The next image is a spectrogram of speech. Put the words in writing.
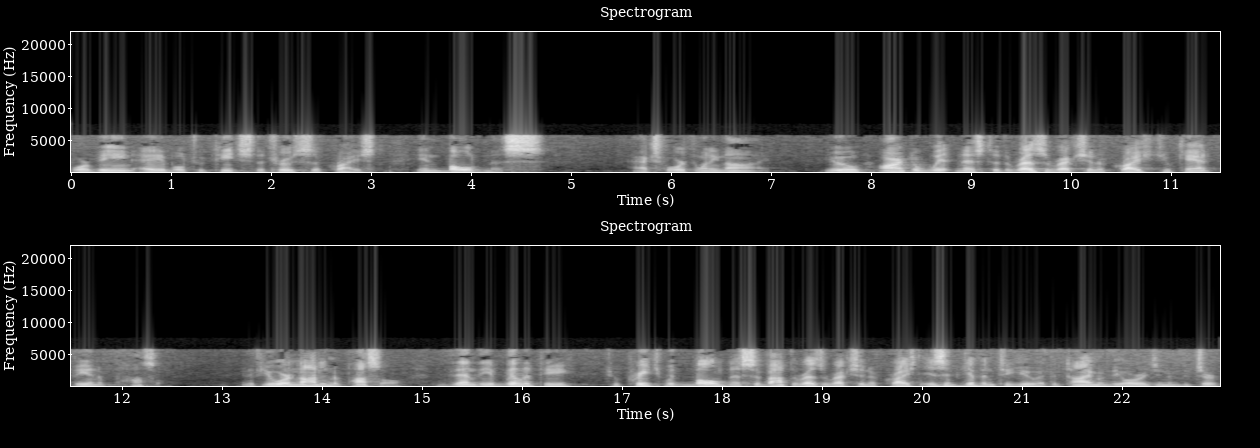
for being able to teach the truths of Christ in boldness. Acts 4:29. You aren't a witness to the resurrection of Christ, you can't be an apostle. And if you are not an apostle, then the ability to preach with boldness about the resurrection of Christ isn't given to you at the time of the origin of the church.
